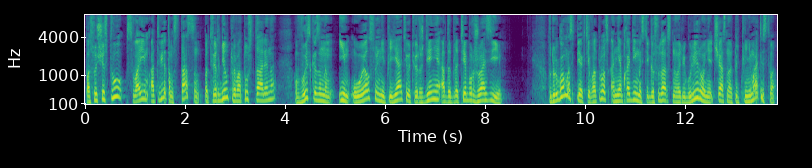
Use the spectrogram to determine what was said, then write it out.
По существу, своим ответом Стассен подтвердил правоту Сталина в высказанном им Уэлсу неприятии утверждения о доброте буржуазии. В другом аспекте вопрос о необходимости государственного регулирования частного предпринимательства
